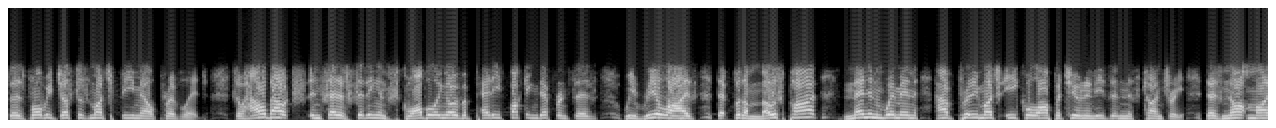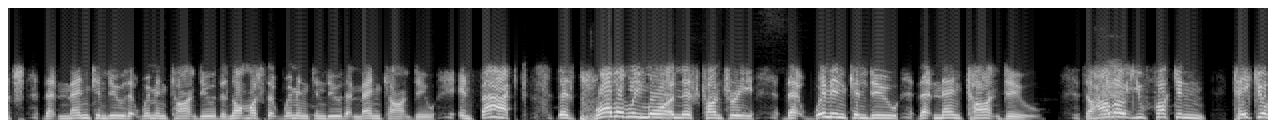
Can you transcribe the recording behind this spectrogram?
there's probably just as much female privilege. So how about instead of sitting and squabbling over petty fucking differences, we realize that for the most part, men and women have pretty much equal opportunities in this country. There's not much that men can do that women can't do. There's not much that women can do that men can't do. In fact, there's probably more in this country that women can do that men can't do. So how Yeah. about you fucking take your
